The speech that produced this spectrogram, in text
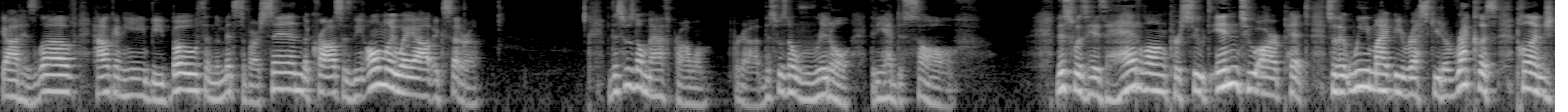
God is love. How can he be both in the midst of our sin? The cross is the only way out, etc. But this was no math problem for God. This was no riddle that he had to solve. This was his headlong pursuit into our pit so that we might be rescued, a reckless plunge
